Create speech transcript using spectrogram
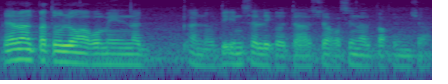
Pero nagpatulong ako. May nag, ano, diin sa likod. Tapos siya kasi nalpak yung jack.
